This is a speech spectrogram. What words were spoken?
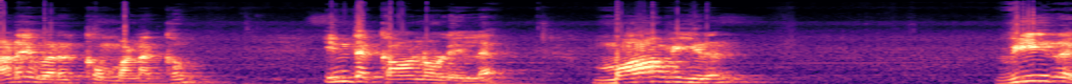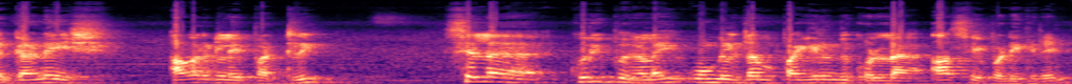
அனைவருக்கும் வணக்கம். இந்த காணொளியில் மாவீரன் வீர கணேஷ் அவர்களை பற்றி சில குறிப்புகளை உங்களிடம் பகிர்ந்து கொள்ள ஆசைப்படுகிறேன்.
